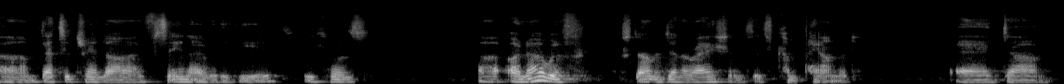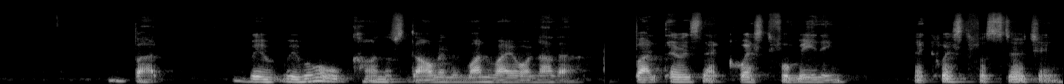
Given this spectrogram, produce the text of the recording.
Um, that's a trend I've seen over the years because uh, I know with stolen generations it's compounded, and um, but we, we're all kind of stolen in one way or another. But there is that quest for meaning, that quest for searching.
